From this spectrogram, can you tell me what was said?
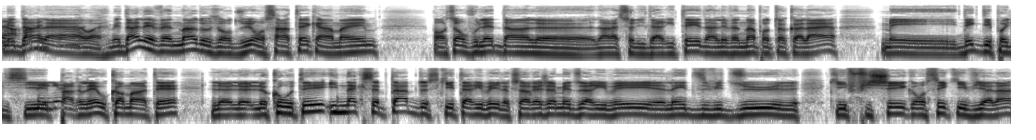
mais dans la, ouais, mais dans l'événement d'aujourd'hui, on sentait quand même, bon, on voulait être dans le, dans la solidarité, dans l'événement protocolaire, mais dès que des policiers parlaient ou commentaient, le, le, côté inacceptable de ce qui est arrivé, là, que ça aurait jamais dû arriver, euh, l'individu qui est fiché, qu'on sait qui est violent,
